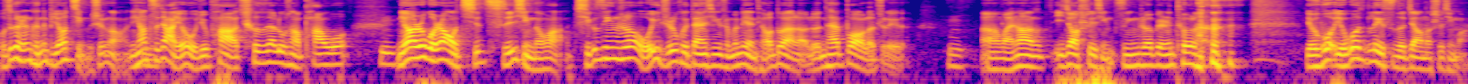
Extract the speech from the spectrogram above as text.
我这个人可能比较谨慎啊，你像自驾游，我就怕车子在路上趴窝。你要如果让我骑骑行的话，骑个自行车，我一直会担心什么链条断了、轮胎爆了之类的。嗯啊，晚上一觉睡醒，自行车被人偷了，有过有过类似的这样的事情吗？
